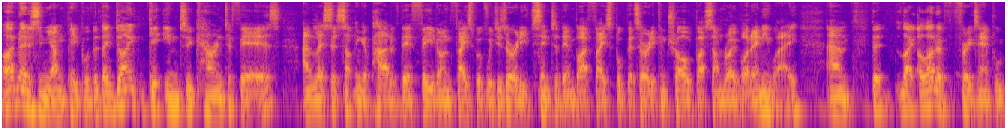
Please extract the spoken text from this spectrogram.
I've noticed in young people that they don't get into current affairs unless it's something a part of their feed on Facebook, which is already sent to them by Facebook, that's already controlled by some robot anyway. Um, that like a lot of, for example,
